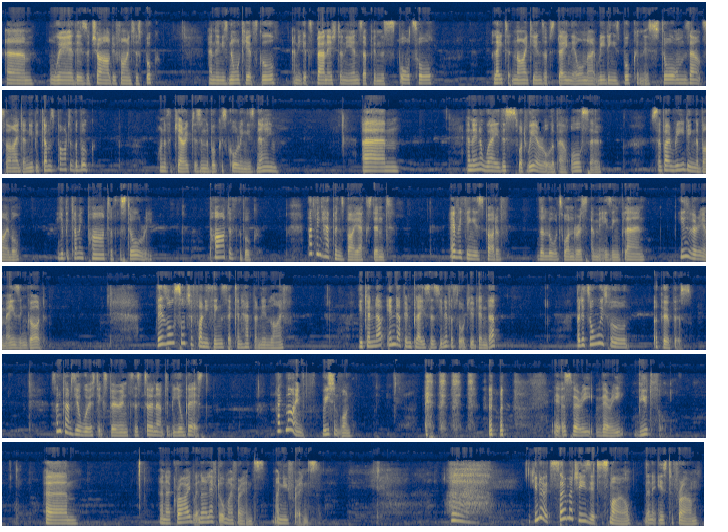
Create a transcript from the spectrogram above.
um, where there's a child who finds his book and then he's naughty at school and he gets banished and he ends up in the sports hall. Late at night, he ends up staying there all night reading his book and there's storms outside and he becomes part of the book. One of the characters in the book is calling his name. Um, and in a way, this is what we are all about also. So by reading the Bible, you're becoming part of the story, part of the book. Nothing happens by accident. Everything is part of the Lord's wondrous, amazing plan. He's a very amazing God. There's all sorts of funny things that can happen in life. You can end up in places you never thought you'd end up. But it's always for a purpose. Sometimes your worst experiences turn out to be your best. like mine, recent one. it was very, very beautiful. Um, and I cried when I left all my friends, my new friends. you know, it's so much easier to smile than it is to frown.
